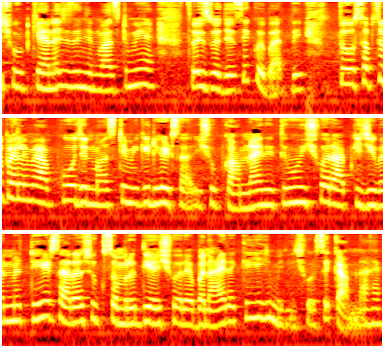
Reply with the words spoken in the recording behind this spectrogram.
शूट किया ना, जिस दिन जन्माष्टमी है तो इस वजह से कोई बात नहीं। तो सबसे पहले मैं आपको जन्माष्टमी की ढेर सारी शुभकामनाएँ देती हूँ। ईश्वर आपके जीवन में ढेर सारा सुख समृद्धि ऐश्वर्य बनाए रखे, यही मेरी ईश्वर से कामना है।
